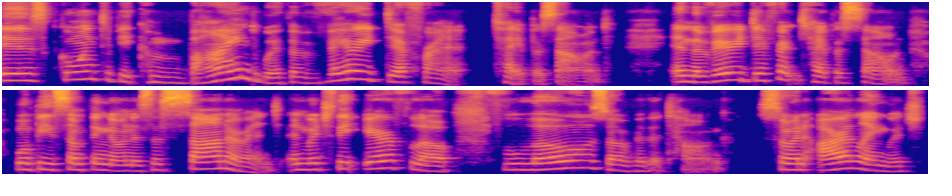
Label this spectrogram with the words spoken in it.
is going to be combined with a very different type of sound. And the very different type of sound will be something known as a sonorant, in which the airflow flows over the tongue. So in our language,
